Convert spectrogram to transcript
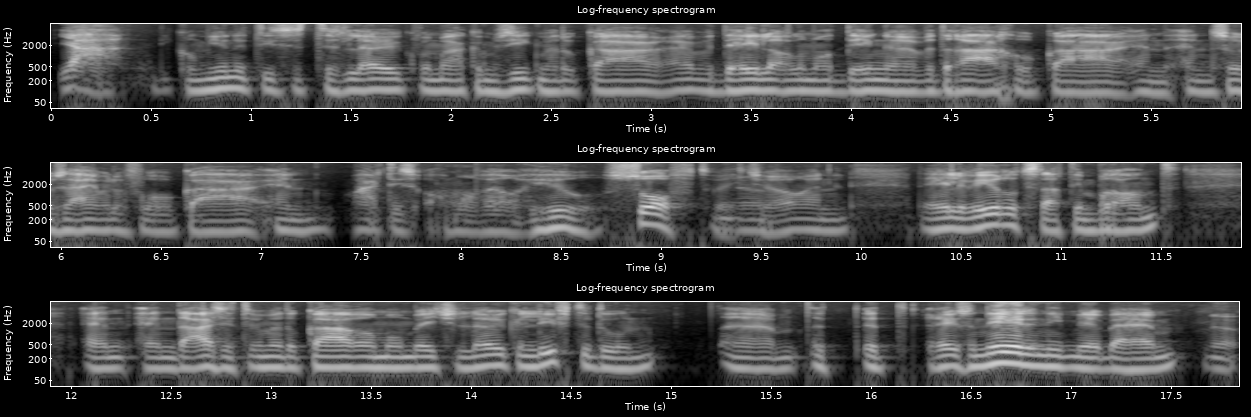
ja, die communities, het is leuk. We maken muziek met elkaar. Hè, we delen allemaal dingen. We dragen elkaar. En, en zo zijn we er voor elkaar. En, maar het is allemaal wel heel soft, weet ja. je wel. En de hele wereld staat in brand. En, en daar zitten we met elkaar om een beetje leuk en lief te doen. Um, het, het resoneerde niet meer bij hem. Ja.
